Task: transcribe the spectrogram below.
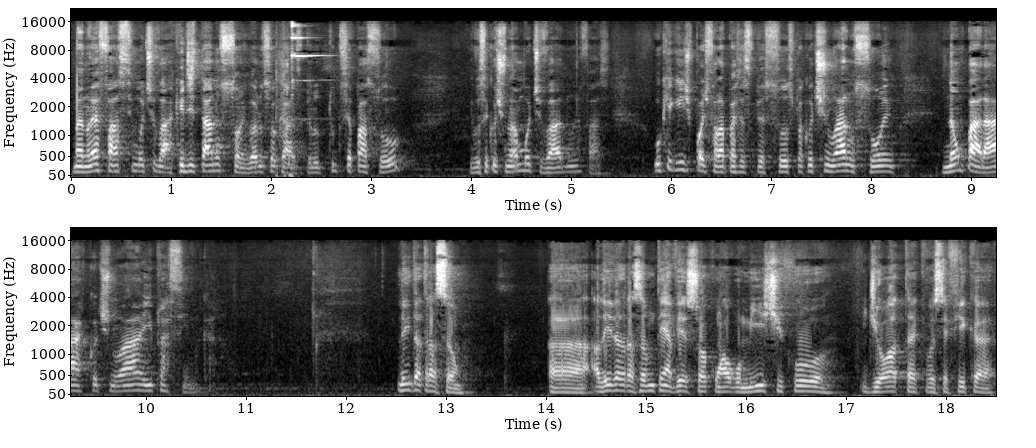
Mas não é fácil se motivar, acreditar no sonho, igual no seu caso, pelo tudo que você passou, e você continuar motivado não é fácil. O que que a gente pode falar para essas pessoas para continuar no sonho, não parar, continuar e ir para cima, cara? Lei da atração. A lei da atração não tem a ver só com algo místico, idiota, que você fica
